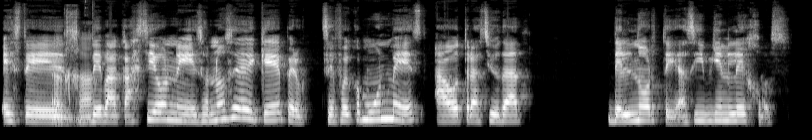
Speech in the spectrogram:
este Ajá. de vacaciones o no sé de qué, pero se fue como un mes a otra ciudad del norte, así bien lejos.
